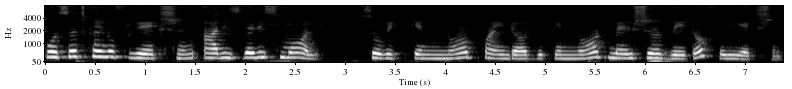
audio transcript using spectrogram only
for such kind of reaction r is very small. So we cannot find out we cannot measure rate of reaction.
